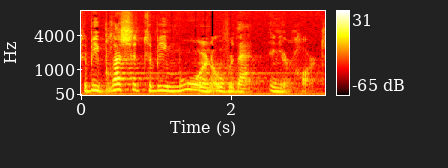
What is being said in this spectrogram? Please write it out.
To be blessed, to be mourn over that in your heart.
